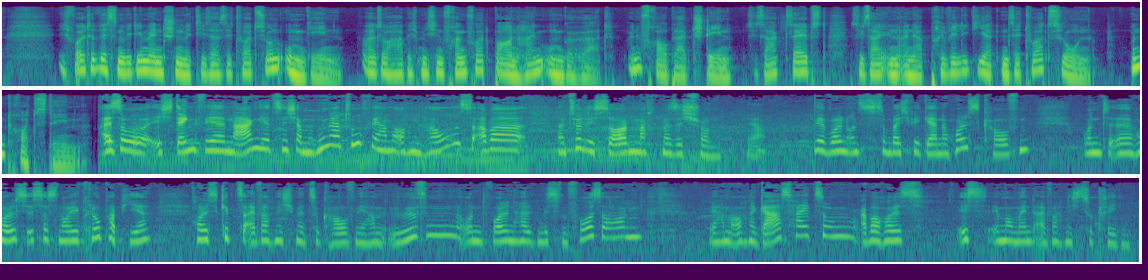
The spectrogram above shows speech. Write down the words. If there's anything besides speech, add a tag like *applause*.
Ich wollte wissen, wie die Menschen mit dieser Situation umgehen. Also habe ich mich in Frankfurt-Bornheim umgehört. Eine Frau bleibt stehen. Sie sagt selbst, sie sei in einer privilegierten Situation. Und trotzdem. Also ich denke, wir nagen jetzt nicht am Hungertuch, wir haben auch ein Haus, aber natürlich Sorgen macht man sich schon. Ja. Wir wollen uns zum Beispiel gerne Holz kaufen und äh, Holz ist das neue Klopapier. Holz gibt es einfach nicht mehr zu kaufen. Wir haben Öfen und wollen halt ein bisschen vorsorgen. Wir haben auch eine Gasheizung, aber Holz ist im Moment einfach nicht zu kriegen.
